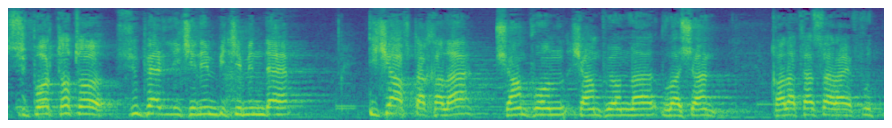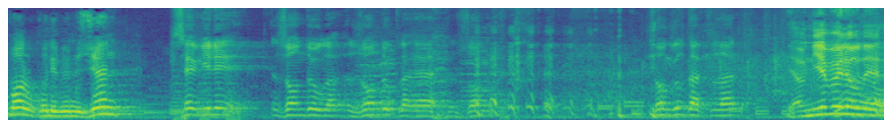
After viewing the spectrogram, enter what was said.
Spor Toto Süper Lig'inin bitiminde iki hafta kala şampiyon, şampiyonluğa ulaşan Galatasaray Futbol Kulübümüzün Sevgili Zondukla, Zondukla, e, Zon, Zonguldaklılar. ya niye böyle oldu ya?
